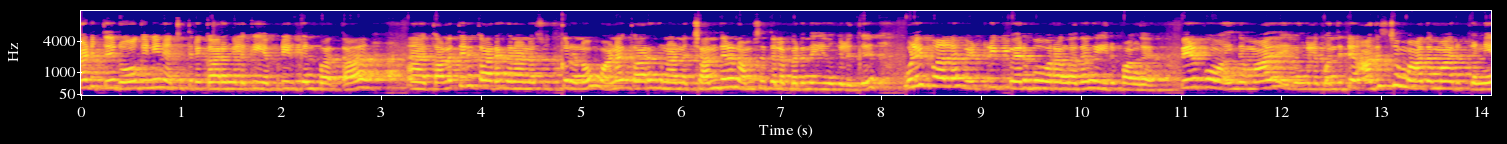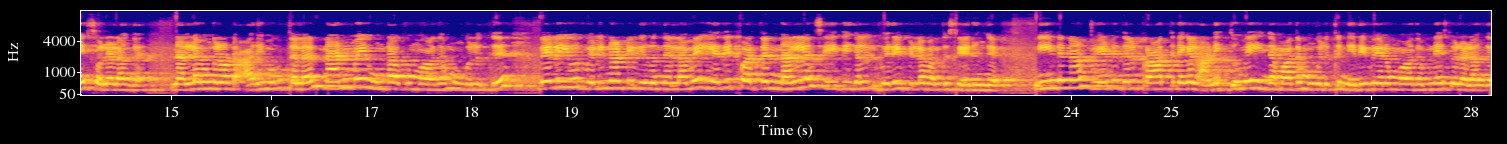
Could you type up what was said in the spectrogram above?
அடுத்து ரோகிணி நட்சத்திரக்காரங்களுக்கு எப்படி இருக்குன்னு பார்த்தா களத்திரக்காரகனான சுக்கிரனும் மனக்காரகனான சந்திரன் அம்சத்தில் பிறந்த இவங்களுக்கு உழைப்பால் வெற்றி பெறுபவராக தாங்க இருப்பாங்க. பிறப்போம் இந்த மாதம் இவங்களுக்கு வந்துட்டு அதிர்ஷ்ட மாதமாக இருக்குன்னே சொல்லலாங்க. நல்லவங்களோட அறிமுகத்தில் நன்மை உண்டாகும் மாதம் உங்களுக்கு. வெளியூர் வெளிநாட்டில் இருந்து எல்லாமே எதிர்பார்த்த நல்ல செய்திகள் விரைவில் வந்து சேருங்க. நீண்ட நாள் வேண்டுதல் பிரார்த்தனைகள் அனைத்துமே இந்த மாதம் உங்களுக்கு நிறைவேறும் மாதம்னே சொல்லலாங்க.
